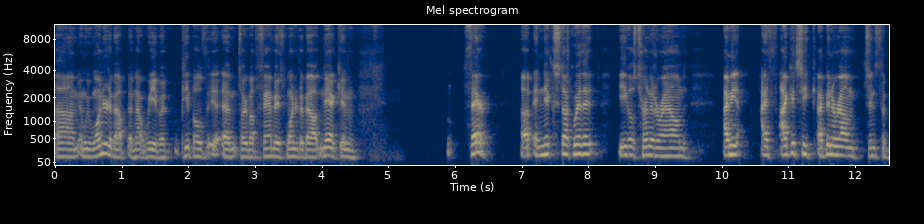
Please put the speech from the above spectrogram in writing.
um, and we wondered about, but not we, but people um, talking about the fan base wondered about Nick and fair. Uh, and Nick stuck with it. Eagles turned it around. I mean, I I could see I've been around since the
